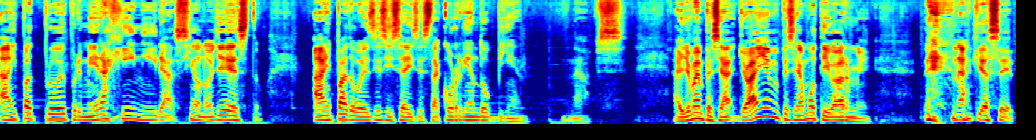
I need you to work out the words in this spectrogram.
iPad Pro de primera generación. Oye esto, iPad OS 16 está corriendo bien. Pues, ahí yo me empecé a, yo ahí me empecé a motivarme. Nada que hacer.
